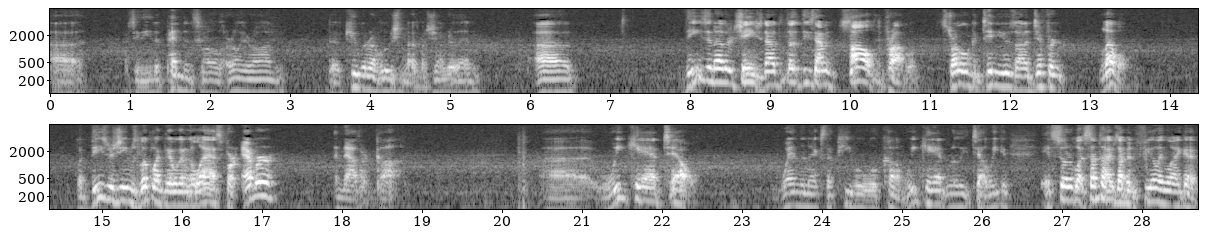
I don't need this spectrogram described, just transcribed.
Uh, I've seen the independence, well, earlier on, the Cuban Revolution, I was much younger then. Uh, these and other changes, now these haven't solved the problem. Struggle continues on a different level. But these regimes look like they were going to last forever, and now they're gone. We can't tell when the next upheaval will come. We can't really tell. We can. It's sort of like sometimes I've been feeling like a,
